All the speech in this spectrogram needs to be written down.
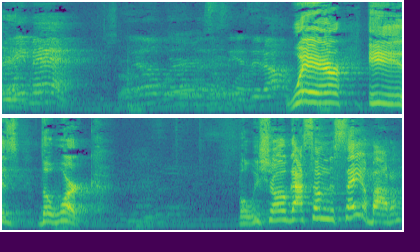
Amen. Where is the work? But we sure got something to say about them.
